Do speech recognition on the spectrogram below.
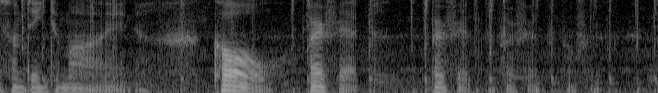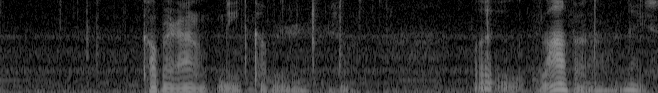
something to mine. Coal. Perfect. Perfect. Perfect. Perfect. Copper. I don't need copper. What? Lava. Nice.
